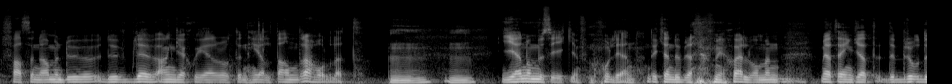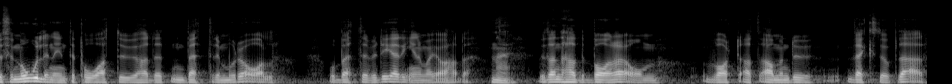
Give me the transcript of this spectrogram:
fastän ja, men du, du blev engagerad åt en helt andra hållet. Mm. Mm. Genom musiken förmodligen. Det kan du berätta mer själv om. Men, men jag tänker att det berodde förmodligen inte på att du hade en bättre moral och bättre värderingar än vad jag hade. Nej. Utan det hade bara om vart att ja, men du växte upp där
